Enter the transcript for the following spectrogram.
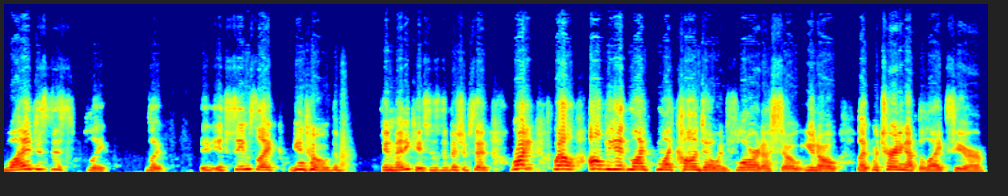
why does this like like it, it seems like, you know, the in many cases the bishop said right well i'll be at my my condo in florida so you know like we're turning up the lights here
